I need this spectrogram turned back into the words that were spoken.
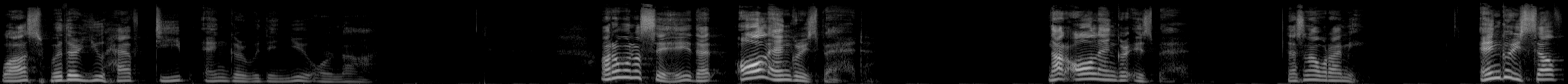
was whether you have deep anger within you or not. I don't want to say that all anger is bad. Not all anger is bad. That's not what I mean. Anger itself,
